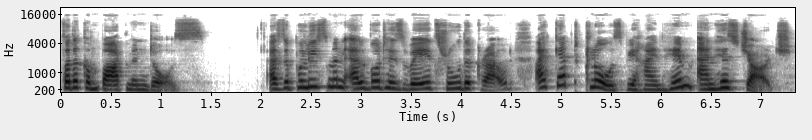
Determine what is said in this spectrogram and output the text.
for the compartment doors. As the policeman elbowed his way through the crowd, I kept close behind him and his charge.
